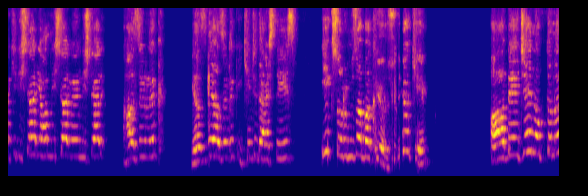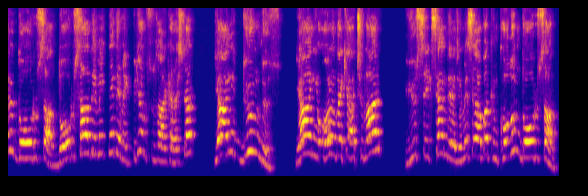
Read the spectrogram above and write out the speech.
arkadaşlar, yanlışlar ve önlüşler hazırlık. Yazılı hazırlık ikinci dersteyiz. İlk sorumuza bakıyoruz. Diyor ki ABC noktaları doğrusal. Doğrusal demek ne demek biliyor musunuz arkadaşlar? Yani dümdüz. Yani oradaki açılar 180 derece. Mesela bakın kolun doğrusal.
